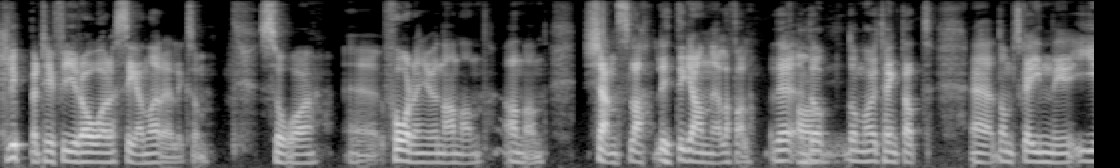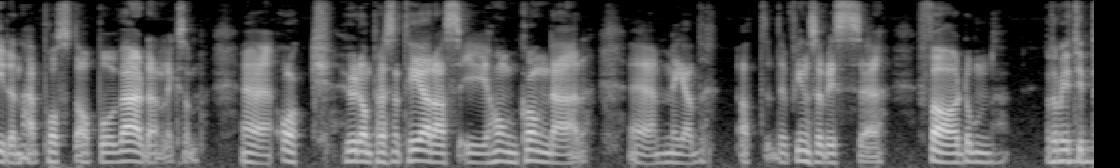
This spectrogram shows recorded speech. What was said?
klipper till fyra år senare liksom så eh, får den ju en annan, annan känsla, lite grann i alla fall. Det, Ja. de, de har ju tänkt att eh, de ska in i, i den här post-apo-världen liksom. Eh, och hur de presenteras i Hongkong där eh, med att det finns en viss fördom. De är ju typ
